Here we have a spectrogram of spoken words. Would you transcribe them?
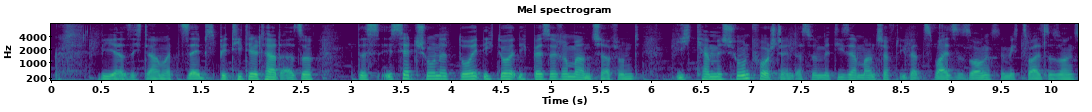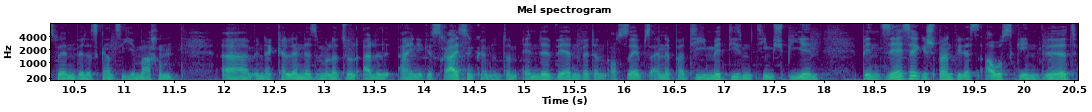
wie er sich damals selbst betitelt hat. Also das ist jetzt schon eine deutlich, deutlich bessere Mannschaft. Und ich kann mir schon vorstellen, dass wir mit dieser Mannschaft über zwei Saisons, nämlich zwei Saisons werden wir das Ganze hier machen, äh, in der Kalendersimulation alle einiges reißen können. Und am Ende werden wir dann auch selbst eine Partie mit diesem Team spielen. Bin sehr, sehr gespannt, wie das ausgehen wird.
